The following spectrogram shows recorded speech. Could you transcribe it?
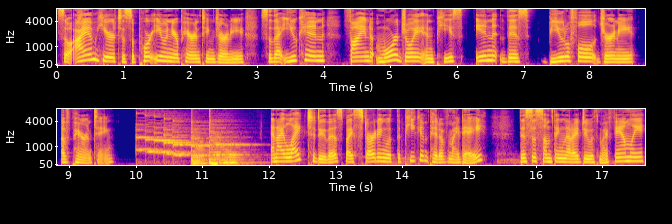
So I am here to support you in your parenting journey so that you can find more joy and peace in this beautiful journey of parenting. And I like to do this by starting with the peak and pit of my day. This is something that I do with my family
